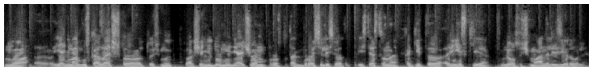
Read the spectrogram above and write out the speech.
но э, я не могу сказать, что то есть мы вообще не думаем ни о чем, просто так бросились в это. Естественно, какие-то риски в любом случае мы анализировали.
